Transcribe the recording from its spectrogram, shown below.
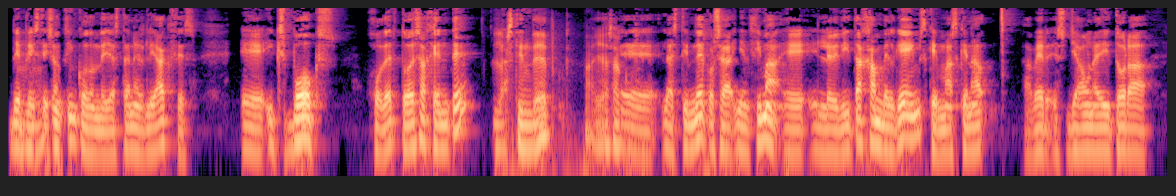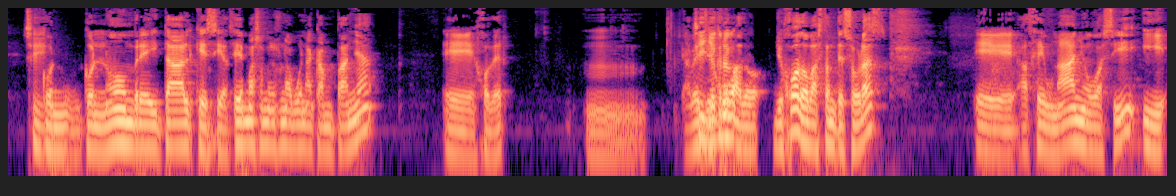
de. PlayStation 5, donde ya está en Early Access, eh, Xbox, joder, toda esa gente, La Steam Deck, ah, ya eh, la Steam Deck, o sea, y encima eh, lo edita Humble Games, que más que nada, a ver, es ya una editora sí. con, con nombre y tal, que si hace más o menos una buena campaña, eh, joder. Mm, a ver, Sí, yo, yo he jugado, yo he jugado bastantes horas, eh, hace un año o así, y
